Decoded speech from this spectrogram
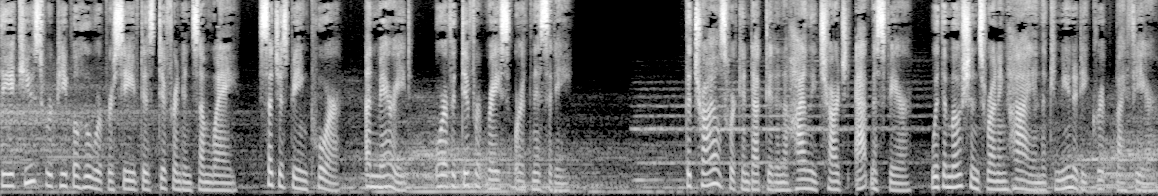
the accused were people who were perceived as different in some way, such as being poor, unmarried, or of a different race or ethnicity. The trials were conducted in a highly charged atmosphere, with emotions running high and the community gripped by fear.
